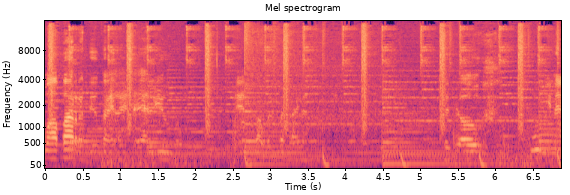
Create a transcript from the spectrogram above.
Mga par, dito tayo ngayon sa LU. And babalik pa tayo. Let's go. Boogie na.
